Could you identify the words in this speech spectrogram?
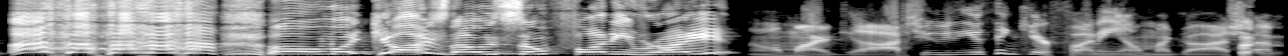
oh my gosh, that was so funny, right? Oh my gosh, you you think you're funny? Oh my gosh, um,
